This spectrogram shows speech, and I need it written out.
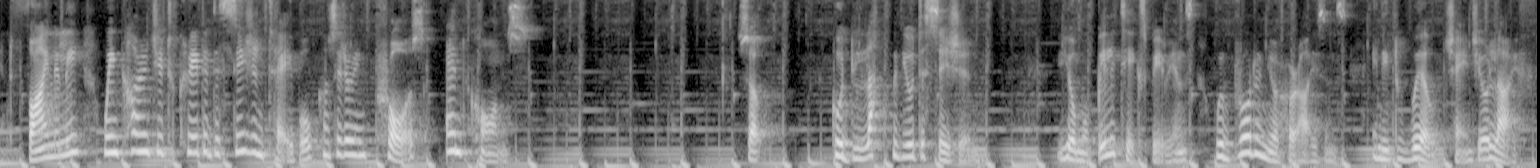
And finally, we encourage you to create a decision table considering pros and cons. So, good luck with your decision. Your mobility experience will broaden your horizons and it will change your life.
